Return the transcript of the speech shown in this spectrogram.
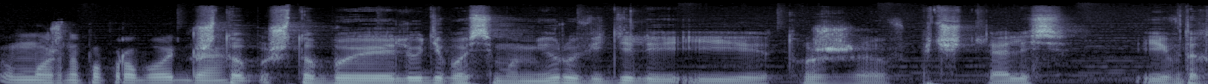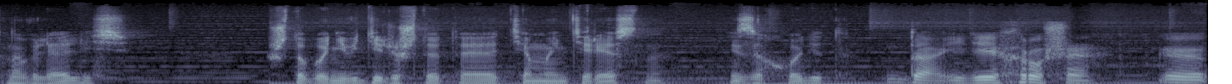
Можно попробовать, да. Чтоб, чтобы люди по всему миру видели и тоже впечатлялись и вдохновлялись. Чтобы они видели, что эта тема интересна и заходит. Да, идея хорошая. Э,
